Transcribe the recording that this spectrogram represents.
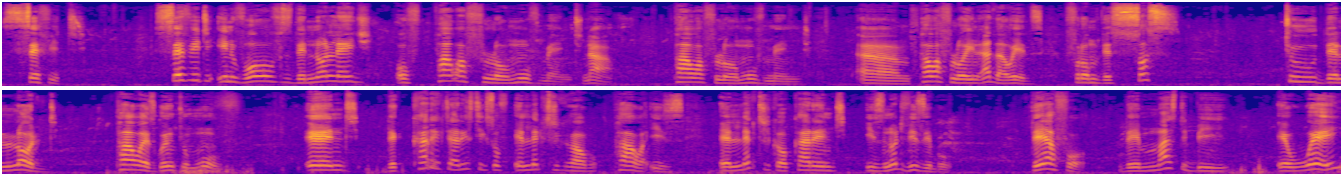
Safety. Safety involves the knowledge of power flow movement now. Power flow movement. Um, power flow, in other words, from the source to the load, power is going to move And the characteristics of electrical power is electrical current is not visible. Therefore, there must be a way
